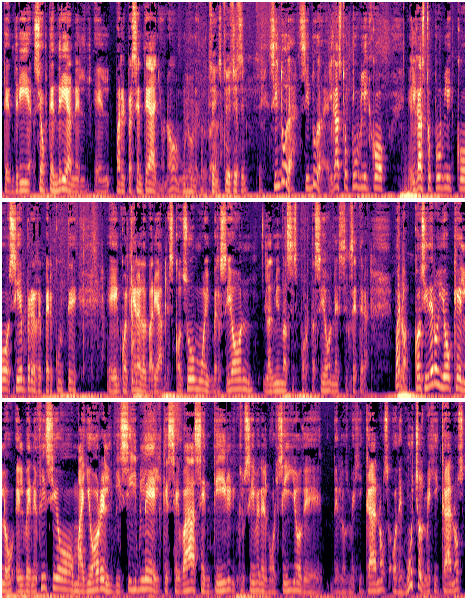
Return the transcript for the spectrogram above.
tendría, se obtendrían el, el, para el presente año, ¿no? Uno de los Sí, sí, sí, radioescuchas. sí, sí. Sin duda, sin duda, el gasto público, el gasto público siempre repercute en cualquiera de las variables, consumo, inversión, las mismas exportaciones, etcétera. Bueno, considero yo que lo, el beneficio mayor, el visible, el que se va a sentir inclusive en el bolsillo de, de los mexicanos o de muchos mexicanos,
